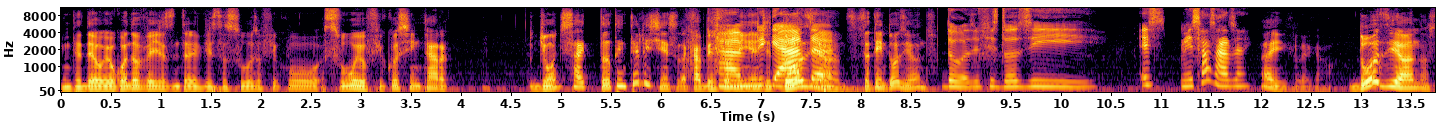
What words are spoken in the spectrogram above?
Entendeu? Eu quando eu vejo as entrevistas suas, eu fico sua, eu fico assim, cara, de onde sai tanta inteligência da cabeça da Ah, minha de obrigada. 12 anos? Você tem 12 anos? 12, eu fiz 12. Esse mês passado, né? Aí, que legal. 12 anos.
